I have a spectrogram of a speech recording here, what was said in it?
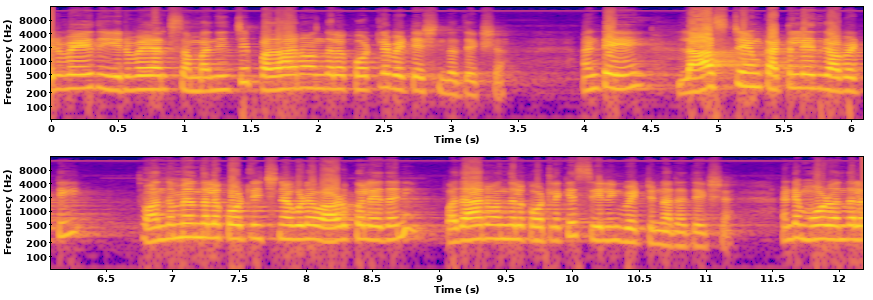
ఇరవై ఐదు ఇరవై ఆరుకి సంబంధించి పదహారు వందల కోట్లే పెట్టేసింది అధ్యక్ష. అంటే లాస్ట్ టైం కట్టలేదు కాబట్టి పంతొమ్మిది వందల కోట్లు ఇచ్చినా కూడా వాడుకోలేదని పదహారు వందల కోట్లకే సీలింగ్ పెట్టున్నారు అధ్యక్ష. అంటే మూడు వందల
